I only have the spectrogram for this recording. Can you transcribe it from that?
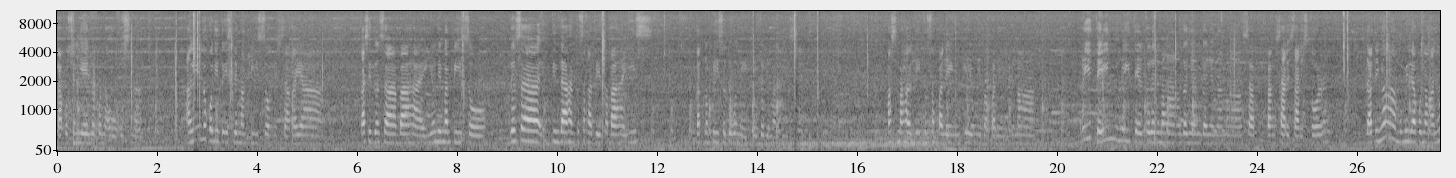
Tapos yung yelo ko naubos na. Ang yelo ko dito is 5 piso isa. Kaya, kasi doon sa bahay, yung 5 piso, doon sa tindahan ko sa kabi, sa bahay is 3 piso doon eh. Dito 5 piso. Mas mahal dito sa palengke, yung ibang palengke. Mga retail, retail, tulad ng mga ganyan-ganyan na mga sa pang sari-sari store. Dati nga, bumili ako ng ano,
